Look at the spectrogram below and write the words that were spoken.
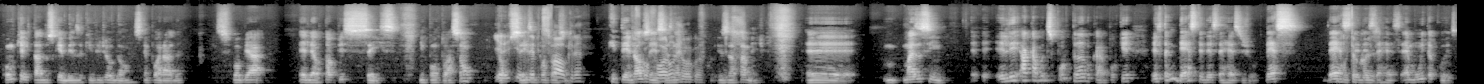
como que ele está dos QBs aqui, videogão, essa temporada se bobear, ele é o top 6 em pontuação. E top ele, 6 ele teve. Desfalque, né? E teve ausências, um né? Jogo. Exatamente. É, mas assim, ele acaba despontando, cara, porque ele tá em 10 TDs terrestres jogo. 10. 10 muita TDs terrestres. É muita coisa.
